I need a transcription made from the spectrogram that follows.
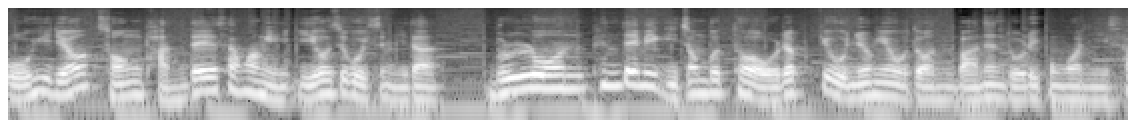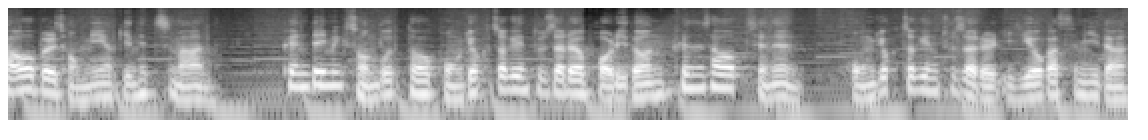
오히려 정반대의 상황이 이어지고 있습니다. 물론 팬데믹 이전부터 어렵게 운영해오던 많은 놀이공원이 사업을 정리하긴 했지만 팬데믹 전부터 공격적인 투자를 벌이던 큰 사업체는 공격적인 투자를 이어갔습니다.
